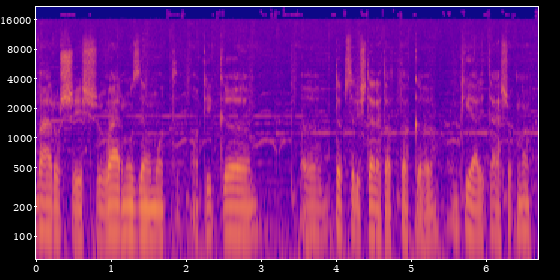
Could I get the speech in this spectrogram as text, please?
Város és Vármúzeumot, akik többször is teret adtak kiállításoknak,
